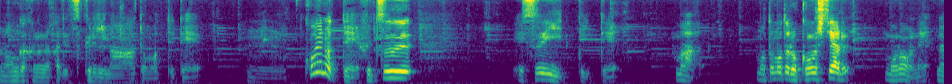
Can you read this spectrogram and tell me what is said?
の音楽の中で作れるなと思っててこういうのって普通 SE って言ってまあもともと録音してあるものをね流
